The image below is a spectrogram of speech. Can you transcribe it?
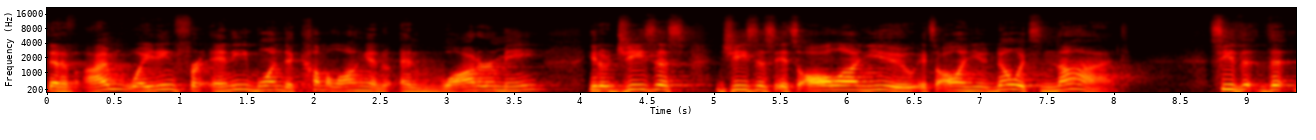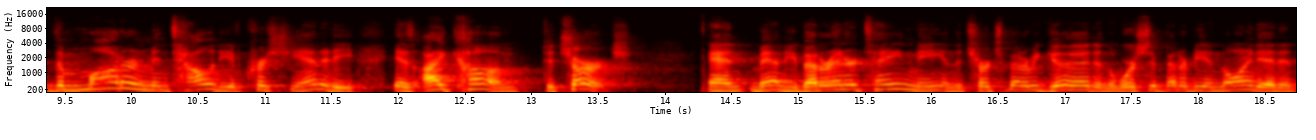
that if I'm waiting for anyone to come along and, and water me, you know, Jesus, Jesus, it's all on you, it's all on you. No, it's not. See, the, the, the modern mentality of Christianity is I come to church and man, you better entertain me, and the church better be good, and the worship better be anointed, and,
